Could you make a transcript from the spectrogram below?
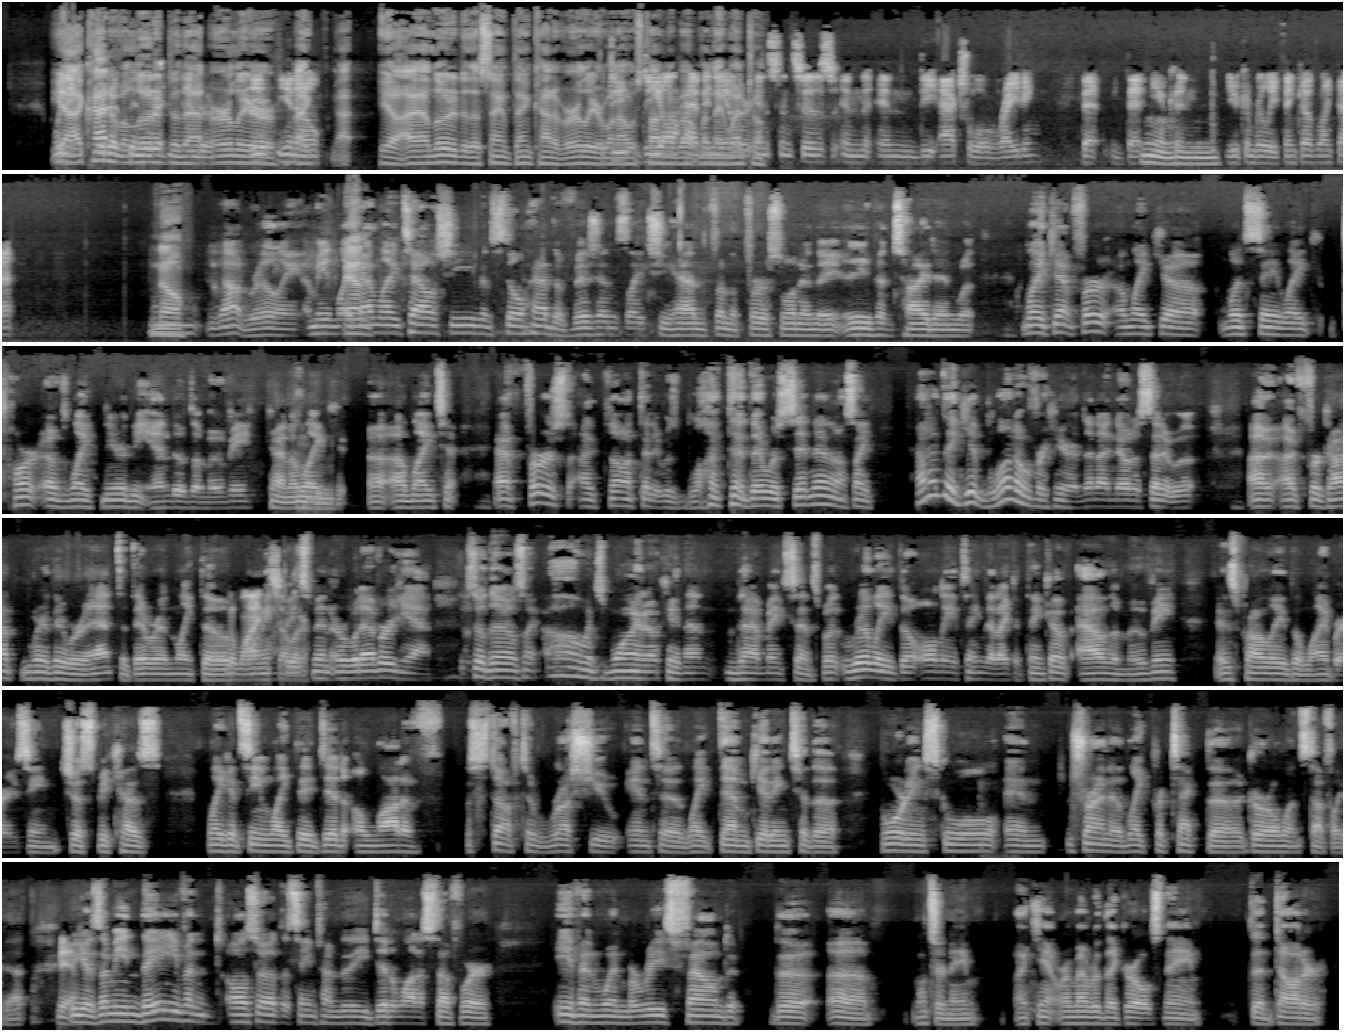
When yeah, I kind of alluded to that into- earlier. you- you know. Like, I, yeah, I alluded to the same thing kind of earlier when do, I was talking about have when any they other went to. instances in the, in the actual writing that that you Hmm. can you can really think of like that? No, mm, not really. I mean, like and, I liked how she even still had the visions like she had from the first one, and they even tied in with like at first, I'm like, uh, let's say like part of like near the end of the movie, kind of mm-hmm. like uh, I liked it. At first, I thought that it was blood that they were sitting in. I was like, how did they get blood over here? And then I noticed that it was. I, I forgot where they were at. That they were in like the, the wine, wine basement or whatever. Yeah. So then I was like, oh, it's wine. Okay, then that makes sense. But really, the only thing that I could think of out of the movie is probably the library scene, just because like it seemed like they did a lot of stuff to rush you into like them getting to the boarding school and trying to like protect the girl and stuff like that. Yeah. Because I mean, they even also at the same time they did a lot of stuff where even when Maurice found the uh what's her name? I can't remember the girl's name. The daughter.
